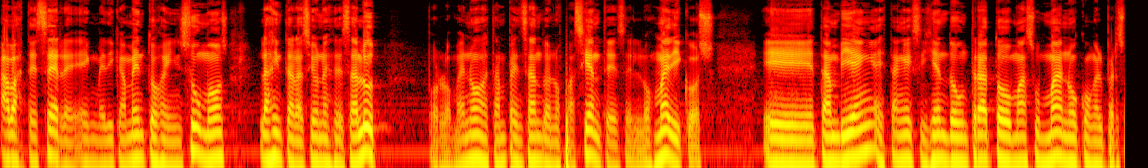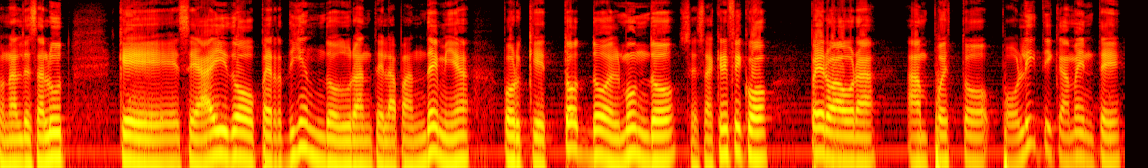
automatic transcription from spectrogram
abastecer en medicamentos e insumos las instalaciones de salud. Por lo menos están pensando en los pacientes, en los médicos. también están exigiendo un trato más humano con el personal de salud que se ha ido perdiendo durante la pandemia porque todo el mundo se sacrificó, pero ahora han puesto políticamente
